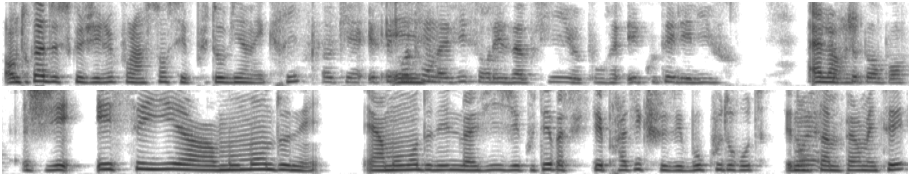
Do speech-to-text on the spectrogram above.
en tout cas, de ce que j'ai lu pour l'instant, c'est plutôt bien écrit. Ok. Et c'est quoi Et- ton avis sur les applis euh, pour écouter les livres? Alors, Qu'est-ce que t'en penses? j'ai essayé à un moment donné. Et à un moment donné de ma vie, j'écoutais parce que c'était pratique, je faisais beaucoup de routes. Et donc Ouais. ça me permettait.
